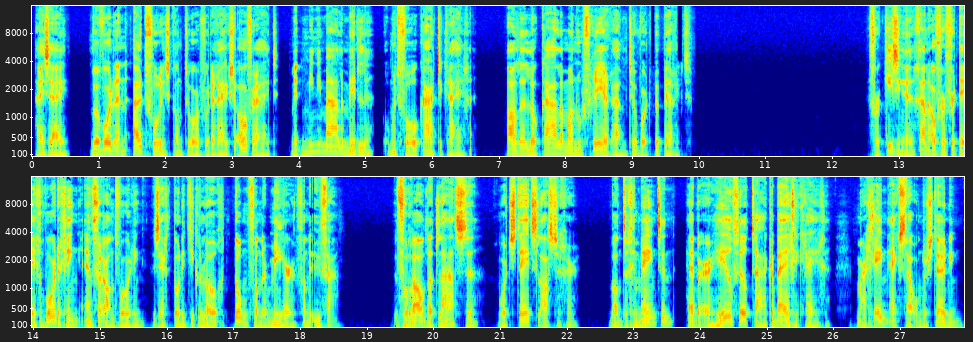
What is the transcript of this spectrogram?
Hij zei: We worden een uitvoeringskantoor voor de Rijksoverheid met minimale middelen om het voor elkaar te krijgen. Alle lokale manoeuvreerruimte wordt beperkt. Verkiezingen gaan over vertegenwoordiging en verantwoording, zegt politicoloog Tom van der Meer van de UVA. Vooral dat laatste wordt steeds lastiger, want de gemeenten hebben er heel veel taken bij gekregen, maar geen extra ondersteuning,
